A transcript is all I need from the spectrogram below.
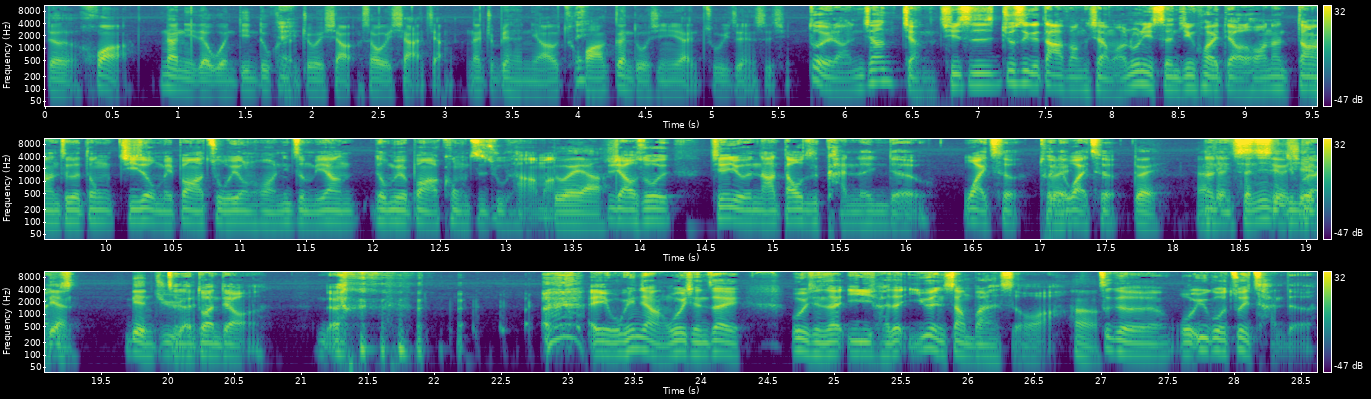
的话，那你的稳定度可能就会下稍微下降，那就变成你要花更多心力来注意这件事情。对了，你这样讲其实就是一个大方向嘛。如果你神经坏掉的话，那当然这个动肌肉没办法作用的话，你怎么样都没有办法控制住它嘛。对啊，就假如说今天有人拿刀子砍了你的外侧腿的外侧，对，那你神经就切电，链锯人断掉了。哎、欸，我跟你讲，我以前在，我以前在医还在医院上班的时候啊，嗯、这个我遇过最惨的，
